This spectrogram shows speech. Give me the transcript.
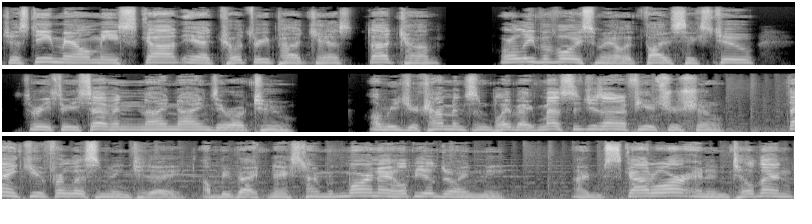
Just email me, scott at code3podcast.com, or leave a voicemail at 562 337 9902. I'll read your comments and playback messages on a future show. Thank you for listening today. I'll be back next time with more, and I hope you'll join me. I'm Scott Orr, and until then,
